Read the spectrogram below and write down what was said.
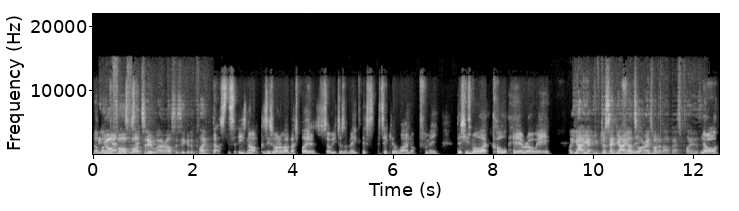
No, In your again, 4 it's 4 2, where else is he going to play? That's the, he's not because he's one of our best players, so he doesn't make this particular lineup for me. This is more like cult hero. A Well, yeah, yeah. You've just said Yaya feel it. Toure is one of our best players. no,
